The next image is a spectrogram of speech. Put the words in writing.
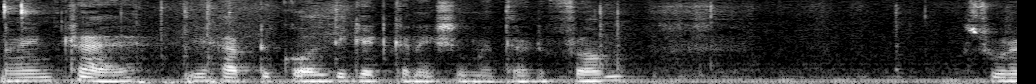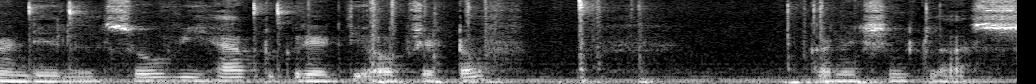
now in try we have to call the get connection method from student DLL so we have to create the object of connection class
